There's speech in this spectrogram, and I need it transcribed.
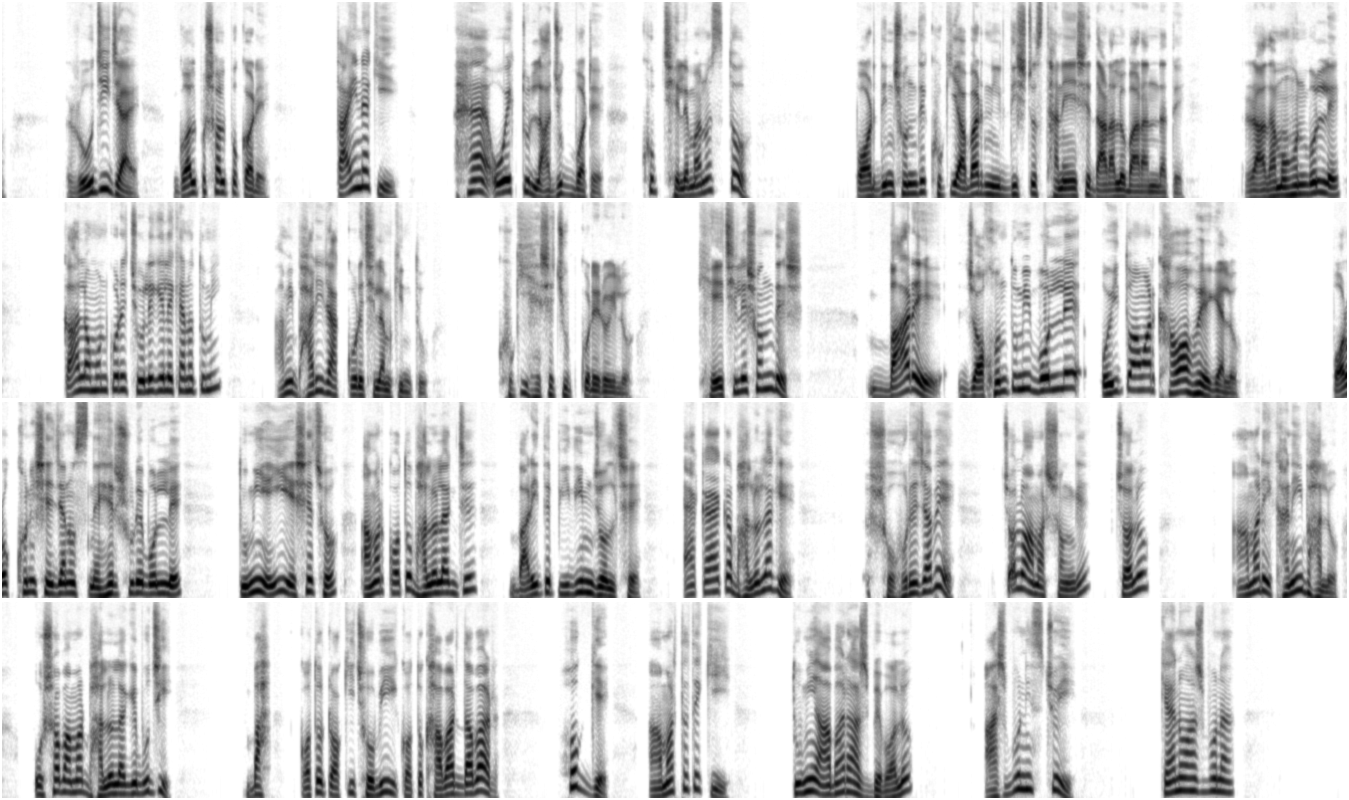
রোজই যায়, গল্প স্বল্প করে। তাই নাকি? হ্যাঁ ও একটু লাজুক বটে, খুব ছেলে মানুষ তো। পরদিন সন্ধে খুকি আবার নির্দিষ্ট স্থানে এসে দাঁড়াল বারান্দাতে। রাধামোহন বললে, কাল অমন করে চলে গেলে কেন তুমি? আমি ভারী রাগ করেছিলাম কিন্তু। খুকি হেসে চুপ করে রইল। খেয়েছিলে সন্দেশ? বারে, যখন তুমি বললে, ওই তো আমার খাওয়া হয়ে গেল। পরক্ষণই সে যেন স্নেহের সুরে বললে, তুমি এই এসেছ, আমার কত ভালো লাগছে, বাড়িতে পিদিম জ্বলছে, একা একা ভালো লাগে? শহরে যাবে? চলো আমার সঙ্গে। চলো, আমার এখানেই ভালো, ওসব আমার ভালো লাগে বুঝি? বাহ, কত টকি ছবি, কত খাবার দাবার। হোক গে, আমার তাতে কি? তুমি আবার আসবে বলো? আসব নিশ্চয়ই। কেন আসব না?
